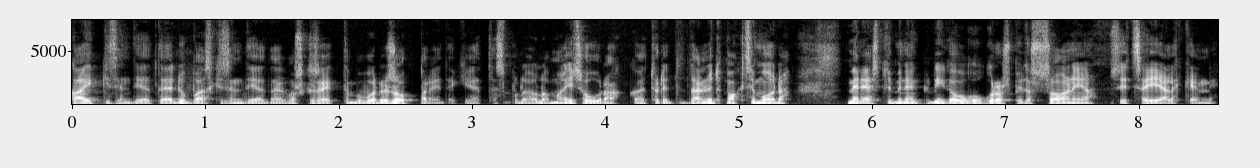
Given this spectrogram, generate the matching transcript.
kaikki sen tietää ja Dubaski sen tietää, koska seitsemän vuoden soppari teki, että tässä tulee olemaan iso urakka, että yritetään nyt maksimoida menestyminen niin kauan kuin Crosby tuossa on ja sitten sen jälkeen, niin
